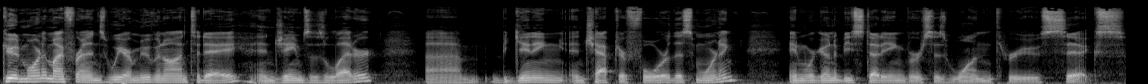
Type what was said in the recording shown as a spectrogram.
Good morning, my friends. We are moving on today in James's letter, um, beginning in chapter 4 this morning and we're going to be studying verses 1 through 6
